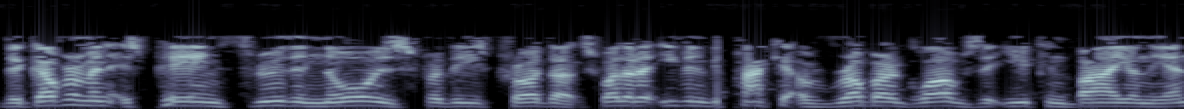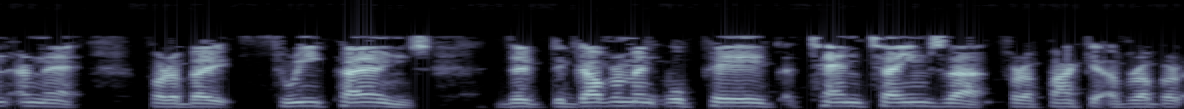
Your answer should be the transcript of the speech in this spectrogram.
The government is paying through the nose for these products, whether it even be a packet of rubber gloves that you can buy on the internet for about three pounds the, the government will pay ten times that for a packet of rubber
